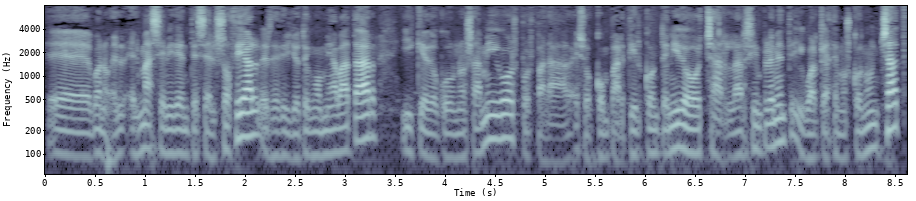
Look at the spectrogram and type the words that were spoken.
Eh, bueno, el, más evidente es el social, es decir, yo tengo mi avatar y quedo con unos amigos, pues para eso, compartir contenido o charlar simplemente, igual que hacemos con un chat,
